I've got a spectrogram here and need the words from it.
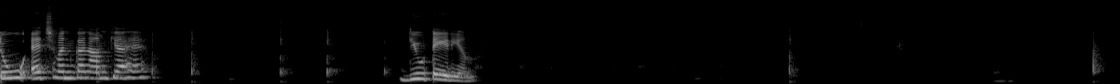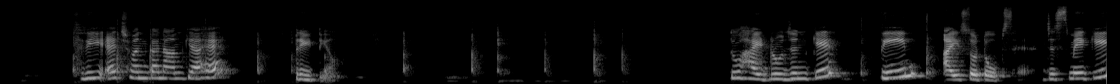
two H one का नाम क्या है? ड्यूटेरियम। थ्री एच वन का नाम क्या है? ट्रीटियम। तो हाइड्रोजन के तीन आइसोटोप्स हैं, जिसमें कि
